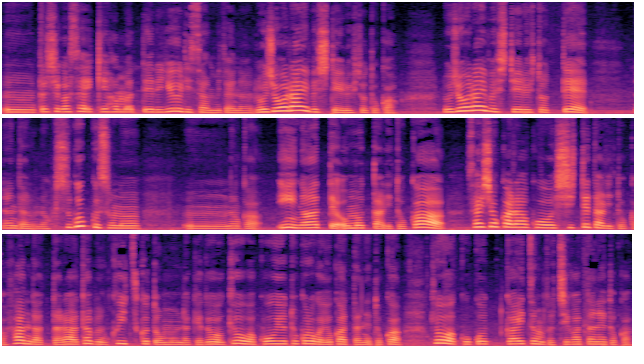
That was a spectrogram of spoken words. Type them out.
うん私が最近ハマっているゆうりさんみたいな路上ライブしている人とか。路上ライブしている人ってなんだろうなすごくそのうんなんかいいなって思ったりとか最初からこう知ってたりとかファンだったら多分食いつくと思うんだけど今日はこういうところが良かったねとか今日はここがいつもと違ったねとか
